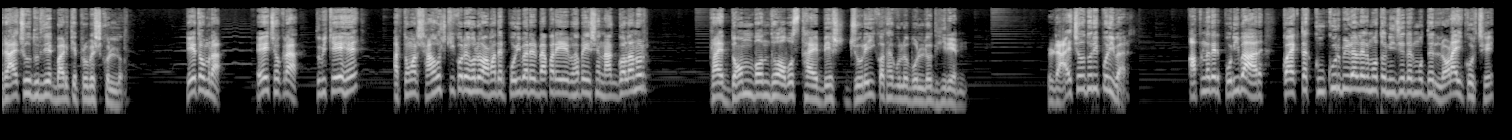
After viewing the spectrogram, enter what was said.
রায়চৌধুরীদের বাড়িতে প্রবেশ করল। কে তোমরা? এই ছোকরা, তুমি কে হে? আর তোমার সাহস কি করে হলো আমাদের পরিবারের ব্যাপারে এভাবে এসে নাক গলানোর? প্রায় দম বন্ধ অবস্থায় বেশ জোরেই কথাগুলো বলল ধীরেন। রায়চৌধুরী পরিবার, আপনাদের পরিবার কয়েকটা কুকুর বিড়ালের মতো নিজেদের মধ্যে লড়াই করছে,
